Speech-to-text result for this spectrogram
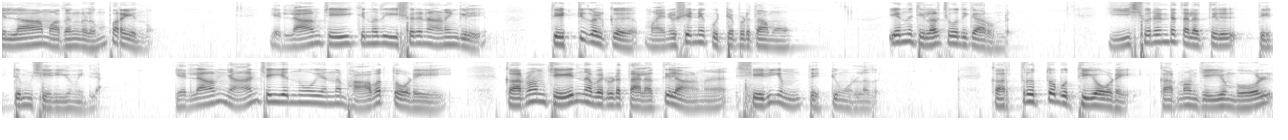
എല്ലാ മതങ്ങളും പറയുന്നു. എല്ലാം ചെയ്യിക്കുന്നത് ഈശ്വരനാണെങ്കിൽ തെറ്റുകൾക്ക് മനുഷ്യനെ കുറ്റപ്പെടുത്താമോ എന്ന് ചിലർ ചോദിക്കാറുണ്ട്. ഈശ്വരന്റെ തലത്തിൽ തെറ്റും ശരിയുമില്ല. എല്ലാം ഞാൻ ചെയ്യുന്നു എന്ന ഭാവത്തോടെ കർമ്മം ചെയ്യുന്നവരുടെ തലത്തിലാണ് ശരിയും തെറ്റുമുള്ളത്. കർത്തൃത്വ ബുദ്ധിയോടെ കർമ്മം ചെയ്യുമ്പോൾ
